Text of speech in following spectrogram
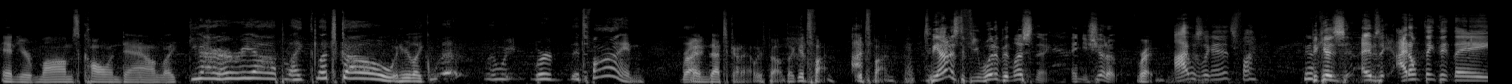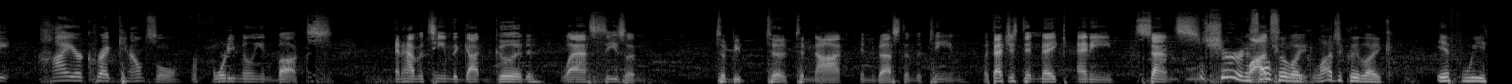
and your mom's calling down like, you got to hurry up, like let's go, and you're like, we're, we- we're it's fine. Right. And that's kind of how we felt. Like it's fine. It's fine. To be honest, if you would have been listening, and you should have, Right. I was like, eh, it's fine. Because I, was like, I don't think that they hire Craig Counsell for 40 million bucks and have a team that got good last season to be to, to not invest in the team. Like that just didn't make any sense. Well, sure, and it's also like logically like if we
